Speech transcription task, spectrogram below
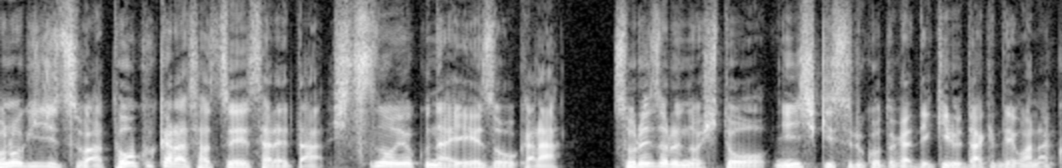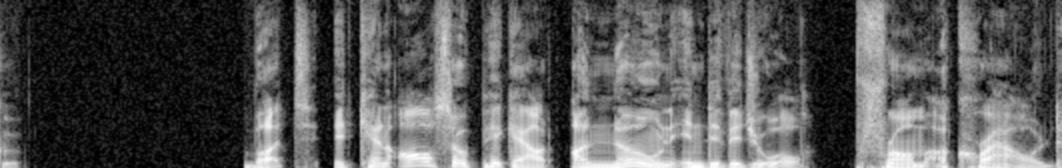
この技術は遠くから撮影された質の良くない映像からそれぞれの人を認識することができるだけではなく、but it can also pick out a known individual from a crowd.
